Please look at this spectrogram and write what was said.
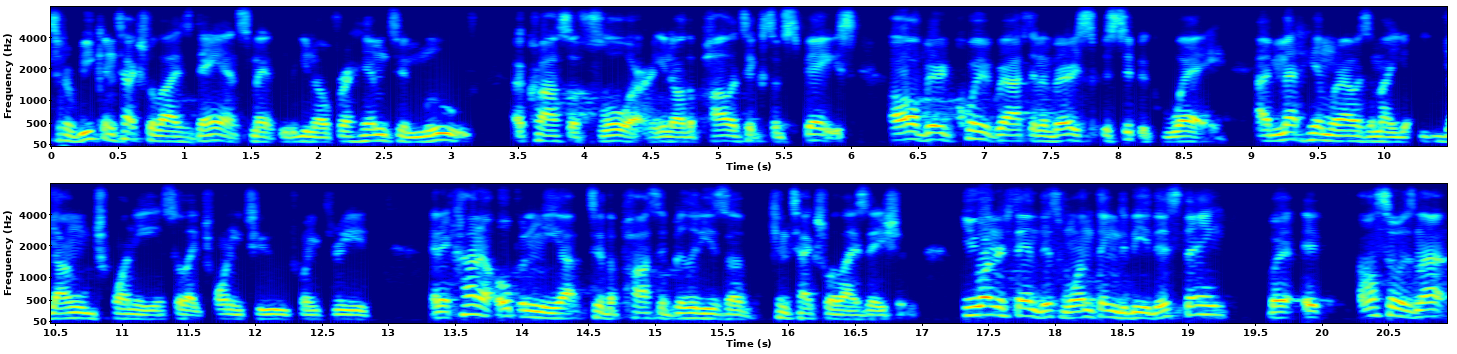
to recontextualize dance meant, you know, for him to move across a floor, you know, the politics of space, all very choreographed in a very specific way. I met him when I was in my young 20s, so like 22, 23. And it kind of opened me up to the possibilities of contextualization. You understand this one thing to be this thing, but it also is not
